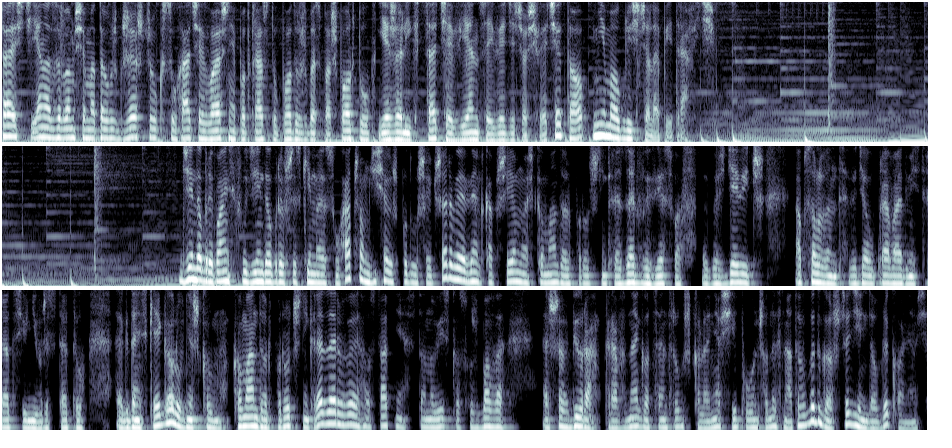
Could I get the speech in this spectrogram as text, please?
Cześć, ja nazywam się Mateusz Grzeszczuk, słuchacie właśnie podcastu Podróż bez paszportu. Jeżeli chcecie więcej wiedzieć o świecie, to nie mogliście lepiej trafić. Dzień dobry Państwu, dzień dobry wszystkim słuchaczom. Dzisiaj już po dłuższej przerwie wielka przyjemność komandor porucznik rezerwy Wiesław Goździewicz, absolwent Wydziału Prawa Administracji Uniwersytetu Gdańskiego, również komandor porucznik rezerwy, ostatnie stanowisko służbowe szef Biura Prawnego Centrum Szkolenia Sił Połączonych NATO w Bydgoszczy. Dzień dobry, kłaniam się.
